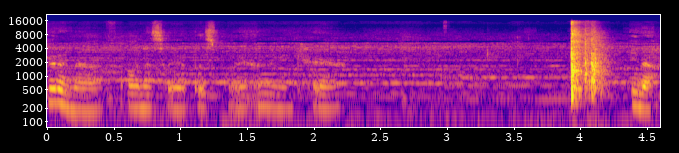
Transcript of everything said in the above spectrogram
Good enough, honestly, at this point. I don't even care. Enough.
